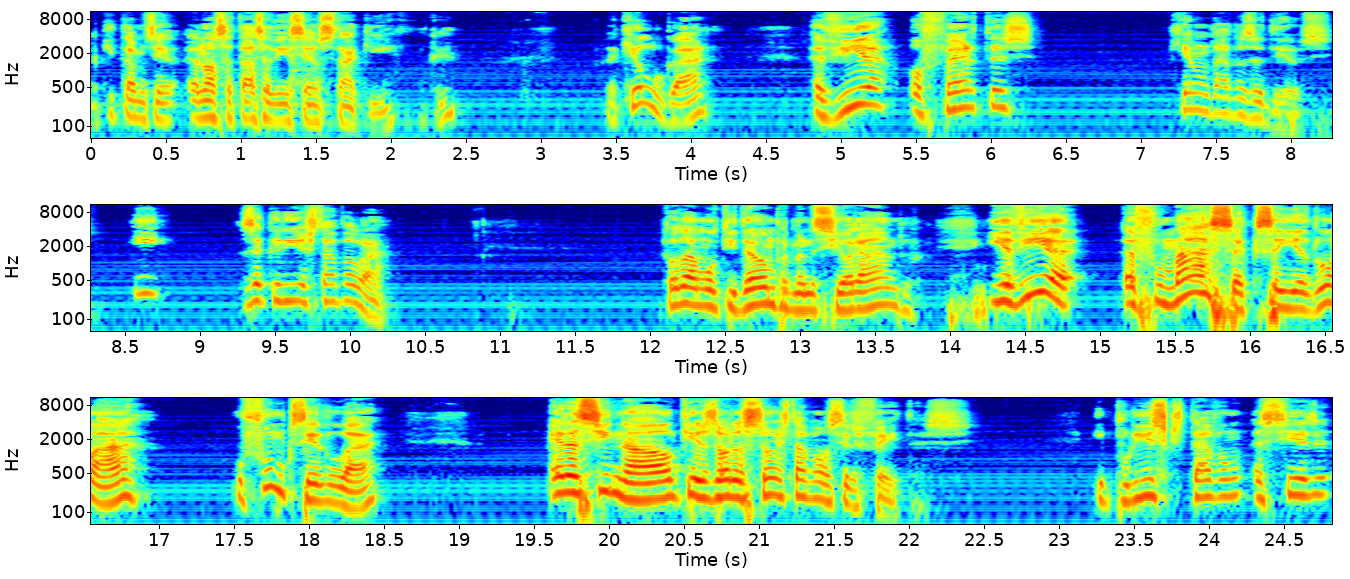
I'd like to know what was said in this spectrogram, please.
aqui estamos, a nossa taça de incenso está aqui, okay? naquele lugar havia ofertas que eram dadas a Deus. E Zacarias estava lá. Toda a multidão permanecia orando. E havia a fumaça que saía de lá, o fumo que saía de lá, era sinal que as orações estavam a ser feitas e por isso que estavam a ser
